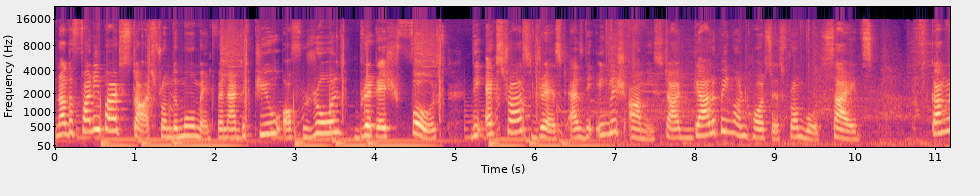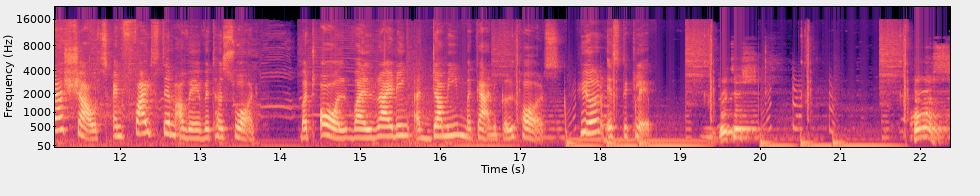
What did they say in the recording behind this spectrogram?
Now the funny part starts from the moment when at the cue of Roll British Force, the extras dressed as the English army start galloping on horses from both sides. Kangna shouts and fights them away with her sword, but all while riding a dummy mechanical horse. Here is the clip. British horse.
